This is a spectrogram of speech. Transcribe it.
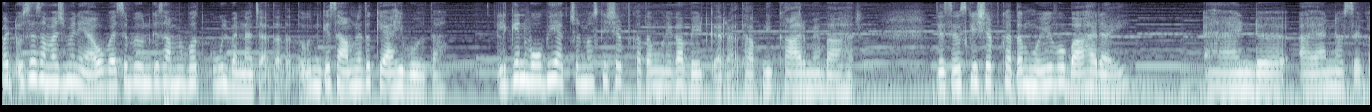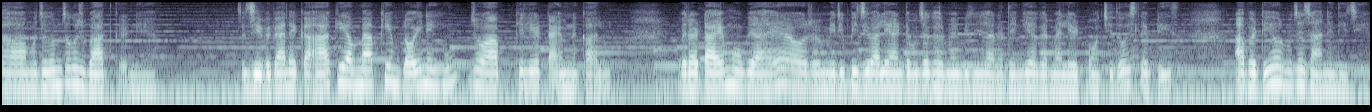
बट उसे समझ में नहीं आया। वो वैसे भी उनके सामने बहुत कूल बनना चाहता था तो उनके सामने तो क्या ही बोलता। लेकिन वो भी एक्चुअल में उसकी शिफ्ट ख़त्म होने का वेट कर रहा था अपनी कार में बाहर। जैसे उसकी शिफ्ट ख़त्म हुई, वो बाहर आई एंड आयान ने उससे कहा, मुझे तुमसे कुछ बात करनी है। तो जीविका ने कहा कि, अब मैं आपकी एम्प्लॉय नहीं हूँ, जो आपके लिए टाइम निकालूँ। मेरा टाइम हो गया है और मेरी पीजी वाली आंटी मुझे घर में भी नहीं जाने देंगी। अगर मैं लेट पहुँची तो इसलिए प्लीज़ आप हटिए और मुझे जाने दीजिए।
